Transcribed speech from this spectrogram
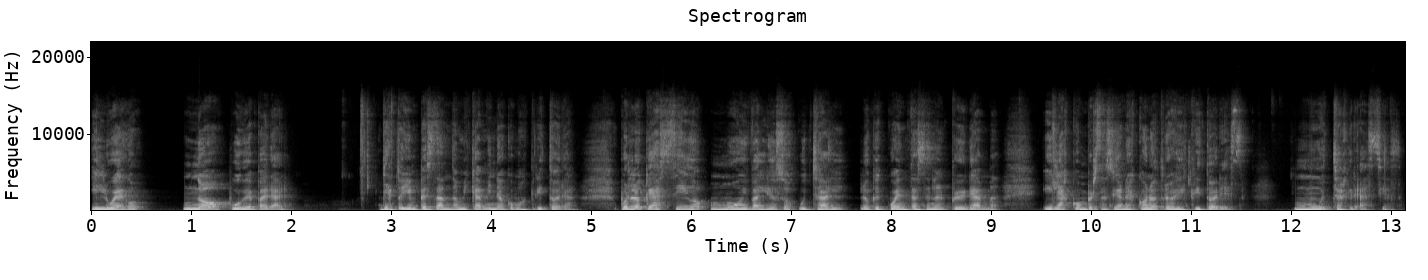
y luego no pude parar. Ya estoy empezando mi camino como escritora, por lo que ha sido muy valioso escuchar lo que cuentas en el programa y las conversaciones con otros escritores. Muchas gracias.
